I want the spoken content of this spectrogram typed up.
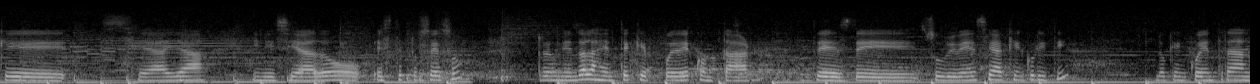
que se haya iniciado este proceso reuniendo a la gente que puede contar desde su vivencia aquí en Curití, lo que encuentran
